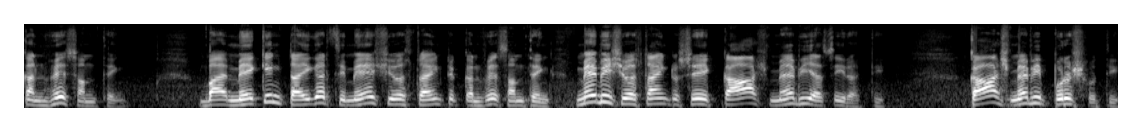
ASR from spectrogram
convey something By making tiger's image, she was trying to convey something. Maybe she was trying to say, मैं भी ऐसी रहती काश मैं भी पुरुष होती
